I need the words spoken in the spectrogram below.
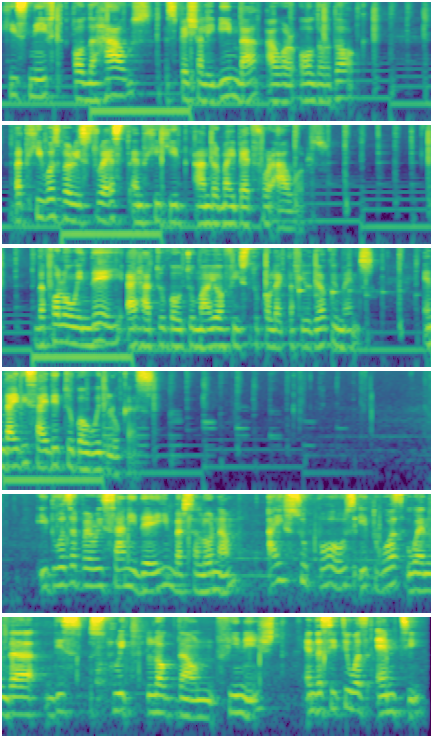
He sniffed all the house, especially Bimba, our older dog, but he was very stressed and he hid under my bed for hours. The following day, I had to go to my office to collect a few documents, and I decided to go with Lucas. It was a very sunny day in Barcelona. I suppose it was when the, this strict lockdown finished and the city was empty.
